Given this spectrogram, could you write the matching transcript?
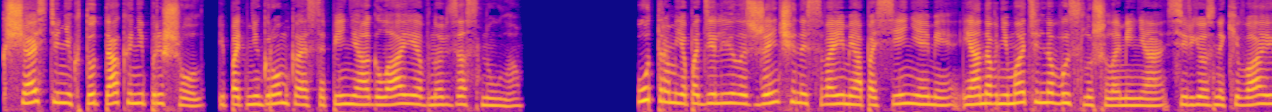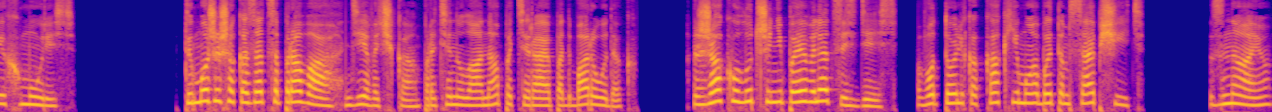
К счастью, никто так и не пришел, и под негромкое сопение Аглая вновь заснула. Утром я поделилась с женщиной своими опасениями, и она внимательно выслушала меня, серьезно кивая и хмурясь. «Ты можешь оказаться права, девочка», — протянула она, потирая подбородок. «Жаку лучше не появляться здесь. Вот только как ему об этом сообщить?» «Знаю.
